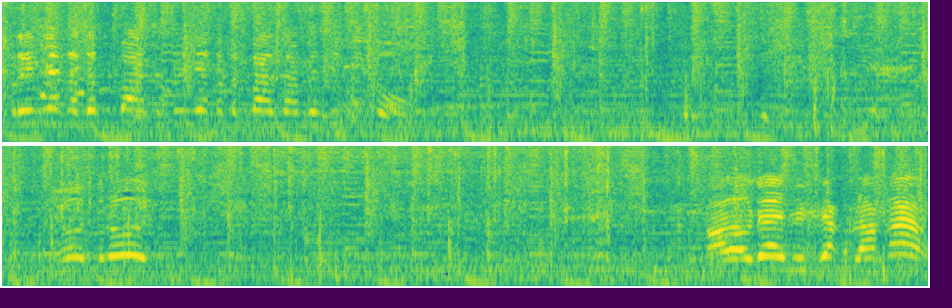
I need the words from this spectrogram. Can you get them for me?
Sprintnya ke depan, sprintnya ke depan sampai situ kok. Yo, terus. Kalau udah zigzag belakang.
